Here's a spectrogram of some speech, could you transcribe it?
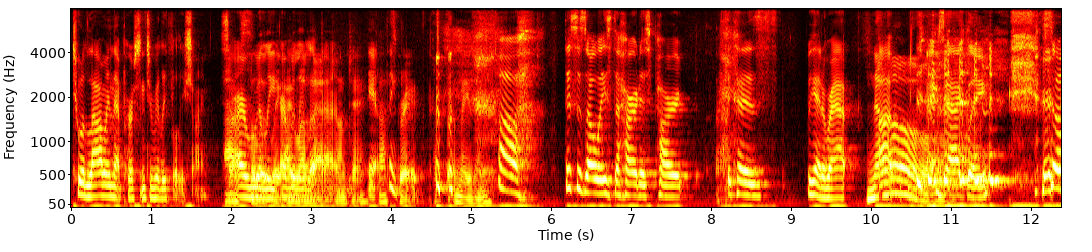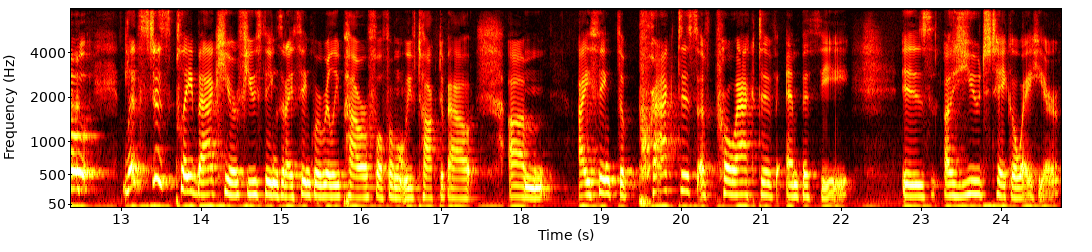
to allowing that person to really fully shine. So i really i really love, love that, that, Shantae. Yeah, That's great. That's amazing. oh, This is always the hardest part because we got to wrap. No. exactly so let's just play back here a few things that I think were really powerful from what we've talked about. Um, I think the practice of proactive empathy is a huge takeaway here.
